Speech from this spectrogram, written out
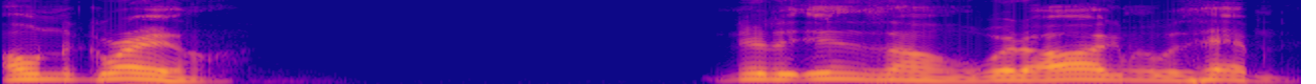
on the ground near the end zone where the argument was happening.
